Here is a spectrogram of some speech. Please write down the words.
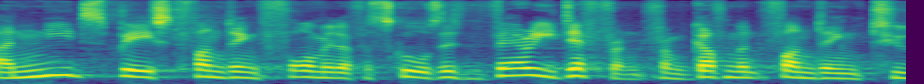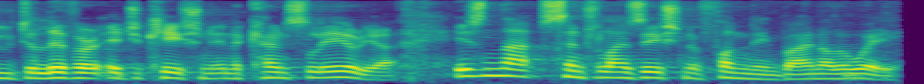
a needs-based funding formula for schools is very different from government funding to deliver education in a council area. Isn't that centralisation of funding by another way?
